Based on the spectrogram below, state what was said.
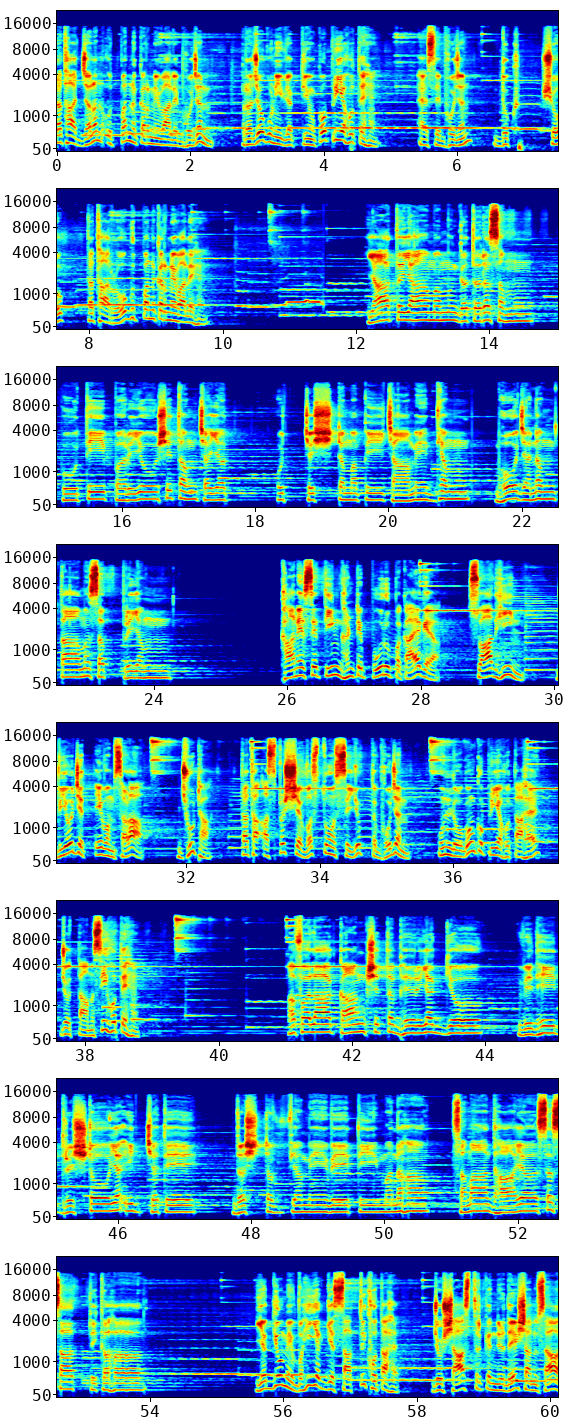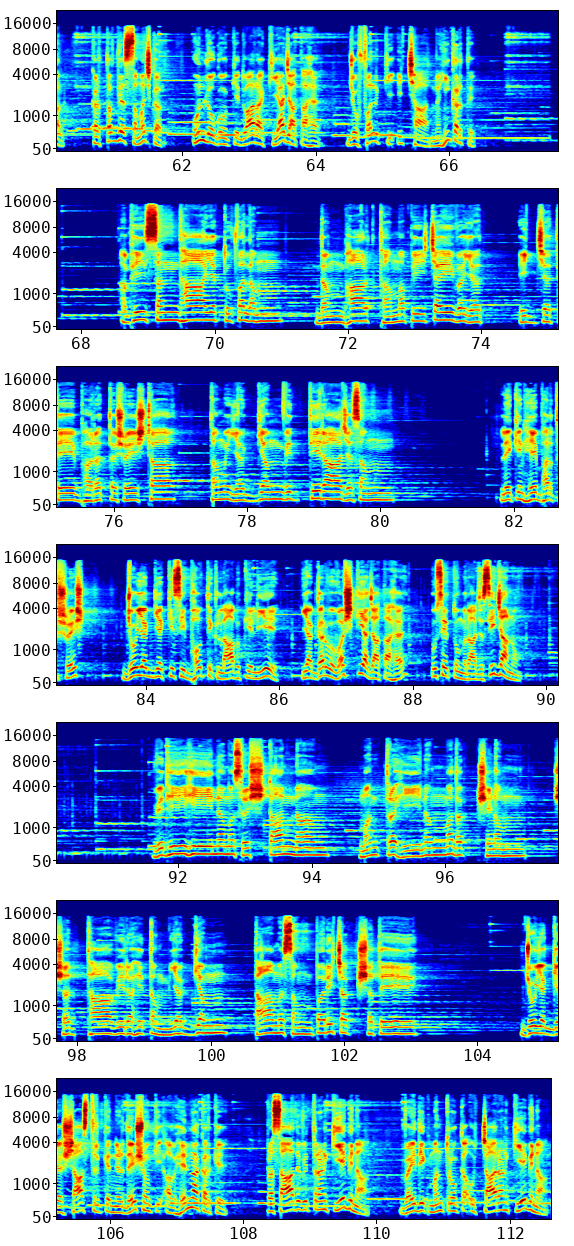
तथा जलन उत्पन्न करने वाले भोजन रजोगुणी व्यक्तियों को प्रिय होते हैं। ऐसे भोजन दुख, शोक तथा रोग उत्पन्न करने वाले हैं। यातयामं गतरसं पूतिपर्यूषितं च यत् उच्छिष्टमपि चामेध्यं भोजनं तामसप्रियम् खाने से तीन घंटे पूर्व पकाया गया, स्वादहीन, वियोजित एवं सड़ा, झूठा तथा अस्पृश्य वस्तुओं से युक्त भोजन उन लोगों को प्रिय होता है जो तामसी होते हैं। अफलाकाङ्क्षितभिर्यज्ञो विधिदृष्टो य इज्यते द्रष्टव्यमेवेति मनः समाधाय स सात्विकः। यज्ञों में वही यज्ञ सात्विक होता है, जो शास्त्र के निर्देशानुसार कर्तव्य समझकर उन लोगों के द्वारा किया जाता है, जो फल की इच्छा नहीं करते। अभिसन्धाय तु फलं दम्भार्थमपि चैव यत् इज्यते भरतश्रेष्ठ तम यज्ञं विद्धि राजसम्। लेकिन हे भरत श्रेष्ठ, जो यज्ञ किसी भौतिक लाभ के लिए या गर्ववश किया जाता है, उसे तुम राजसी जानो। विधिहीनं सृष्टान्नं मंत्रहीनम मदक्षिणं श्रद्धाविरहितं यज्ञं तामसं परिचक्षते। जो यज्ञ शास्त्र के निर्देशों की अवहेलना करके प्रसाद वितरण किए बिना, वैदिक मंत्रों का उच्चारण किए बिना,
